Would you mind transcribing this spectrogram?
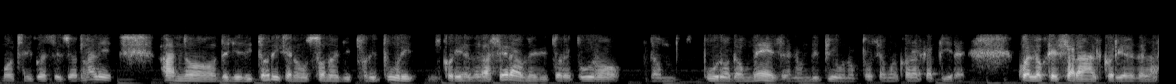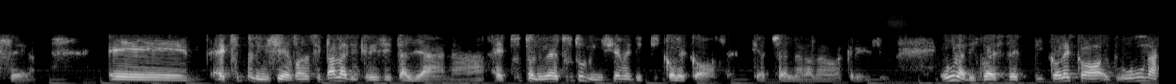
Molti di questi giornali hanno degli editori che non sono editori puri, il Corriere della Sera è un editore puro puro da un mese, non di più, non possiamo ancora capire quello che sarà il Corriere della Sera. E, è tutto l'insieme, quando si parla di crisi italiana, è tutto, è tutto un insieme di piccole cose che accelerano la crisi. E una di queste piccole cose, una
